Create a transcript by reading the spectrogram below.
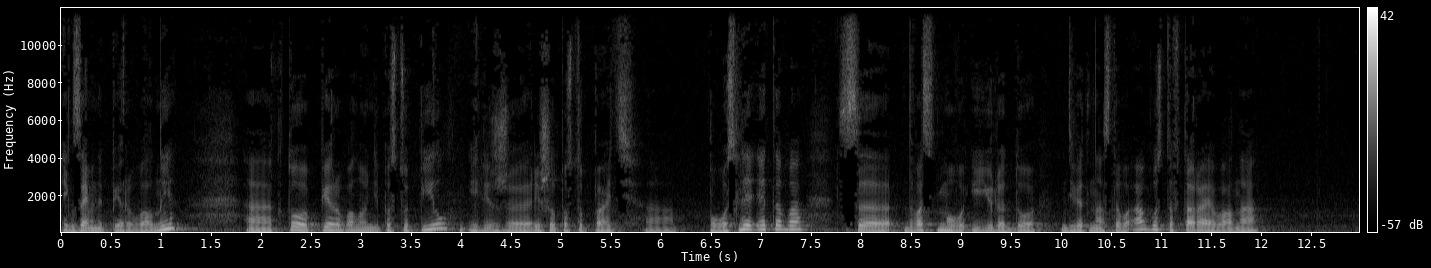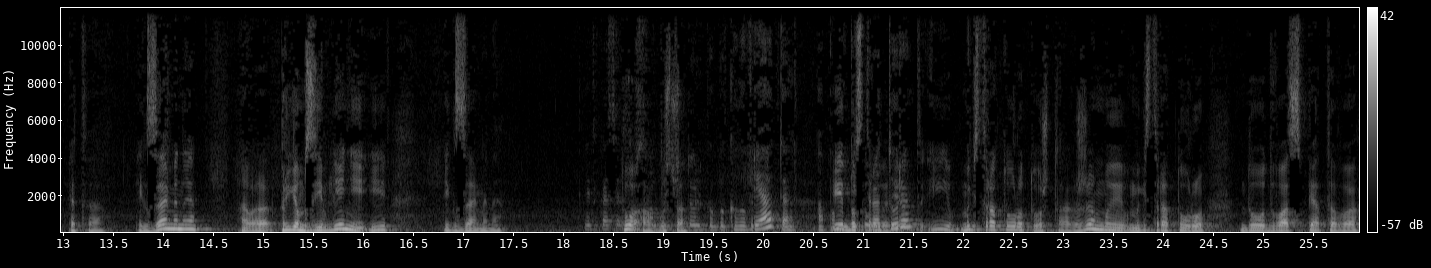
экзамены первой волны. А, кто первую волну не поступил или же решил поступать а, после этого, с 27 июля до 19 августа вторая волна это экзамены, а, прием заявлений и экзамене. Это касается до августа. только бакалавриата, а по и магистратуре? И магистратуру тоже так же. Мы в магистратуру до 25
